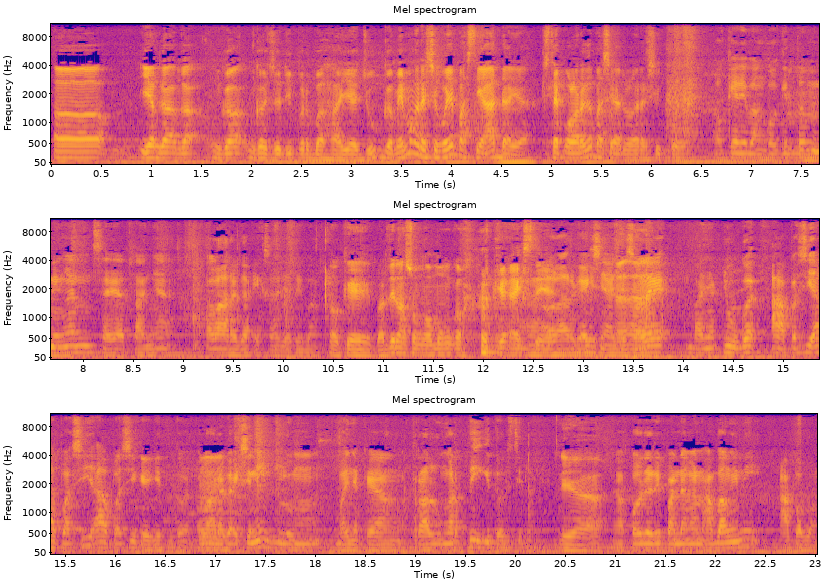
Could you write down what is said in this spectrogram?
eh ya nggak nggak nggak nggak jadi berbahaya juga. Memang resikonya pasti ada ya. Setiap olahraga pasti ada resiko. Oke deh bang. Kalau gitu mendingan saya tanya olahraga X aja deh bang. Oke berarti langsung ngomong ke olahraga X Nah, nih ya? olahraga X-nya aja. Ah. soalnya banyak juga apa sih apa sih apa sih kayak gitu kan Hmm. olahraga X ini belum banyak yang terlalu ngerti gitu istilahnya Iya. nah kalau dari pandangan abang ini apa bang?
